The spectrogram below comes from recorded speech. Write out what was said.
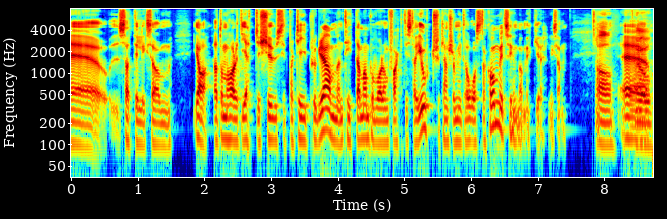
Eh, så att det liksom, ja, att de har ett jättetjusigt partiprogram, men tittar man på vad de faktiskt har gjort så kanske de inte har åstadkommit så himla mycket. Liksom. Ja, Eh,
